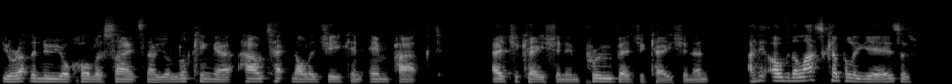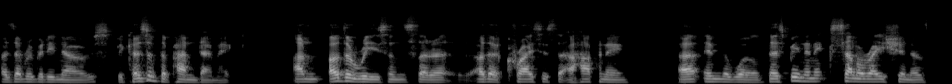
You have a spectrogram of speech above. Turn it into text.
You're at the New York Hall of Science now. You're looking at how technology can impact education, improve education. And I think over the last couple of years, as, as everybody knows, because of the pandemic and other reasons that are other crises that are happening uh, in the world, there's been an acceleration of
